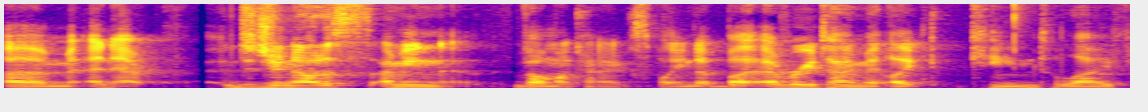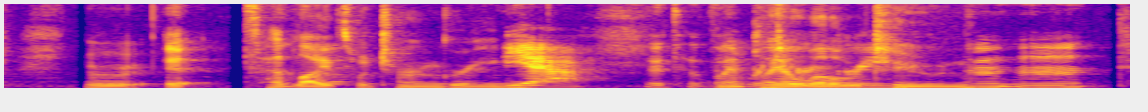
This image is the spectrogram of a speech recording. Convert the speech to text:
Um, and uh, did you notice? I mean, Velma kind of explained it, but every time it like came to life, were, its headlights would turn green. yeah. And they play a little green. tune. Mm-hmm.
